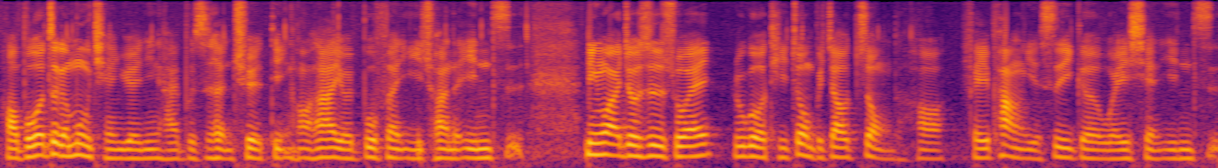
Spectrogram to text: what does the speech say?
好，不过这个目前原因还不是很确定哈，它有一部分遗传的因子。另外就是说，诶，如果体重比较重的哈，肥胖也是一个危险因子。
